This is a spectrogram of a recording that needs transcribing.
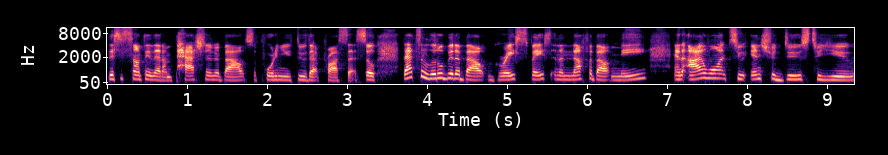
this is something that I'm passionate about supporting you through that process. So that's a little bit about Grace Space and enough about me. And I want to introduce to you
